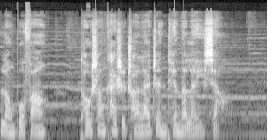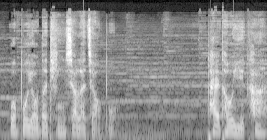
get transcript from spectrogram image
冷不防，头上开始传来震天的雷响，我不由得停下了脚步。抬头一看，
